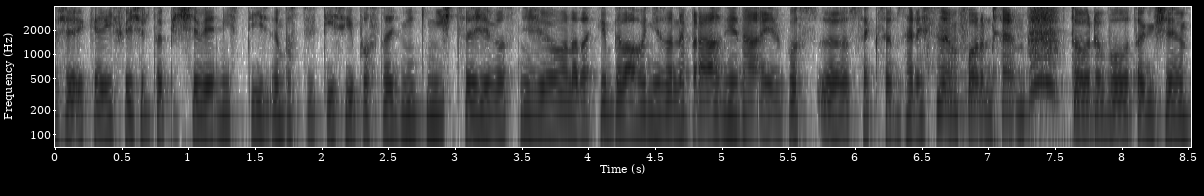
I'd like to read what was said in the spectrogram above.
že i Carrie Fisher to píše v jedné z tý, nebo v té své poslední knížce, že vlastně, že jo, ona taky byla hodně zaneprázdněná i jako s, eh, sexem s Harrisonem Fordem v tou dobou, takže uh,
